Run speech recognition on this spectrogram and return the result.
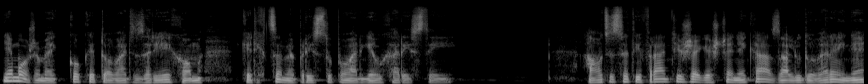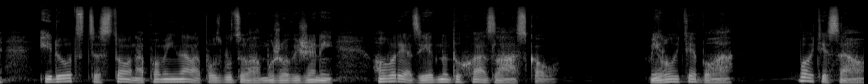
Nemôžeme koketovať s riechom, keď chceme pristupovať k Eucharistii. A hoci svätý František ešte nekázal ľudu verejne, idúc cestou napomínal a pozbudzoval mužovi ženy, hovoriac jednoducho a s láskou. Milujte Boha, bojte sa ho,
